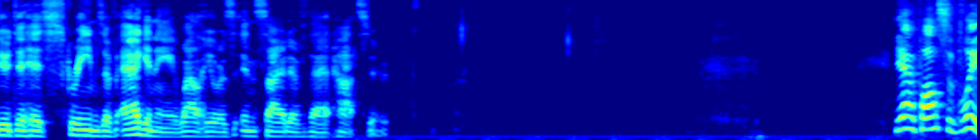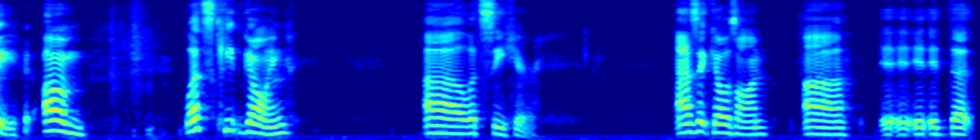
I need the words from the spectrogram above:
due to his screams of agony while he was inside of that hot suit. Yeah, possibly. Um let's keep going. Uh let's see here. As it goes on, uh it, it, it the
